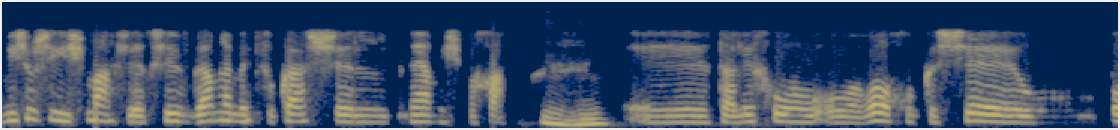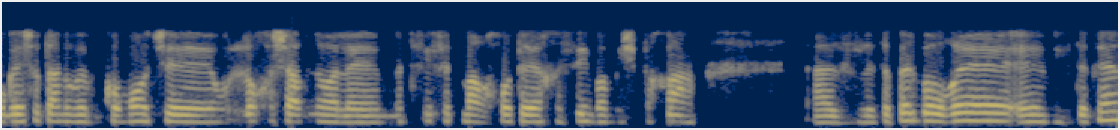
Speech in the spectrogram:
מישהו שישמע, שיקשיב גם למצוקה של בני המשפחה. Mm-hmm. התהליך הוא, הוא ארוך, הוא קשה, הוא פוגש אותנו במקומות שלא חשבנו עליהם, מציף את מערכות היחסים במשפחה. אז לטפל בהורה אה, מזדקן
